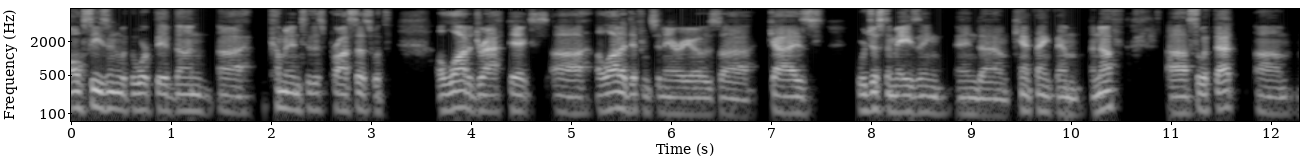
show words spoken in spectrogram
all season with the work they've done uh, coming into this process with a lot of draft picks, uh, a lot of different scenarios. Uh, guys were just amazing and um, can't thank them enough. Uh, so with that, um,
